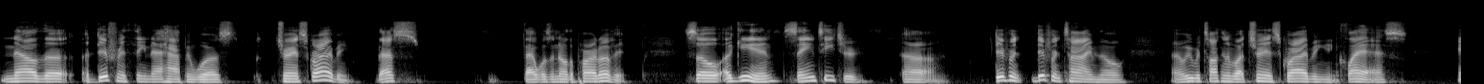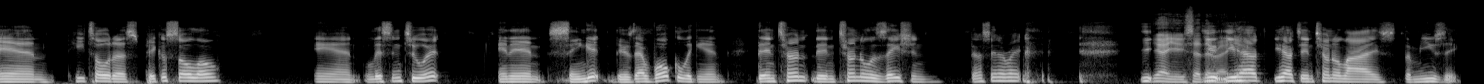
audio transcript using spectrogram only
Now the a different thing that happened was transcribing. That's that was another part of it. So again, same teacher, uh, different different time though. Uh, we were talking about transcribing in class, and he told us pick a solo and listen to it, and then sing it. There's that vocal again. The intern the internalization. Did I say that right? you, yeah, you said that. You, right, you yeah. have you have to internalize the music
